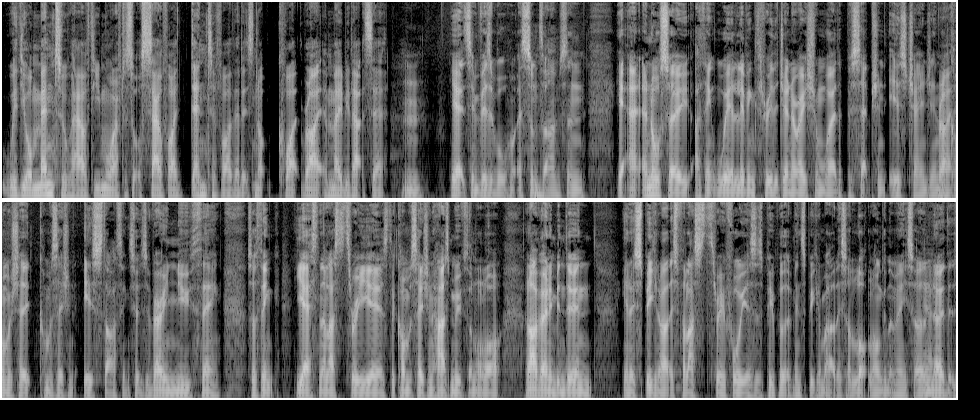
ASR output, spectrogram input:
With your mental health, you more have to sort of self identify that it's not quite right, and maybe that's it. Mm. Yeah, it's invisible sometimes, mm. and yeah, and also I think we're living through the generation where the perception is changing, right. the conversa- conversation is starting. So it's a very new thing. So I think yes, in the last three years, the conversation has moved on a lot, and I've only been doing you know, speaking about this for the last three or four years, there's people that have been speaking about this a lot longer than me. So yeah. I know that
